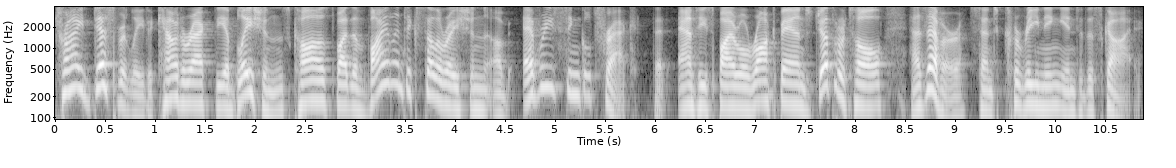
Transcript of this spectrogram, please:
try desperately to counteract the ablations caused by the violent acceleration of every single track that anti spiral rock band Jethro Tull has ever sent careening into the sky.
